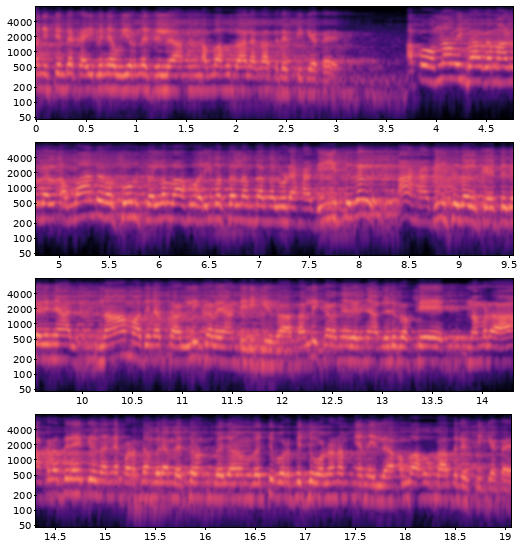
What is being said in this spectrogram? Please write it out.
മനുഷ്യന്റെ കൈ പിന്നെ ഉയർന്നിട്ടില്ല. അള്ളാഹു താല കാത്തിലെത്തിക്കട്ടെ രക്ഷിക്കട്ടെ അപ്പൊ ഒന്നാം വിഭാഗം ആളുകൾ അള്ളാന്റെ റസൂൽ സല്ലാഹു അലൈഹി വസല്ലം തങ്ങളുടെ ഹദീസുകൾ ആ ഹദീസുകൾ കേട്ട് കഴിഞ്ഞാൽ നാം അതിനെ തള്ളിക്കളയാണ്ടിരിക്കുക. തള്ളിക്കളഞ്ഞു കഴിഞ്ഞാൽ ഒരു പക്ഷേ നമ്മുടെ ആഗ്രഹത്തിലേക്ക് തന്നെ പടത്തമ്പുരം വെച്ചു വെച്ച് പൊറപ്പിച്ചു കൊള്ളണം എന്നില്ല. അള്ളാഹു കാത്തു രക്ഷിക്കട്ടെ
